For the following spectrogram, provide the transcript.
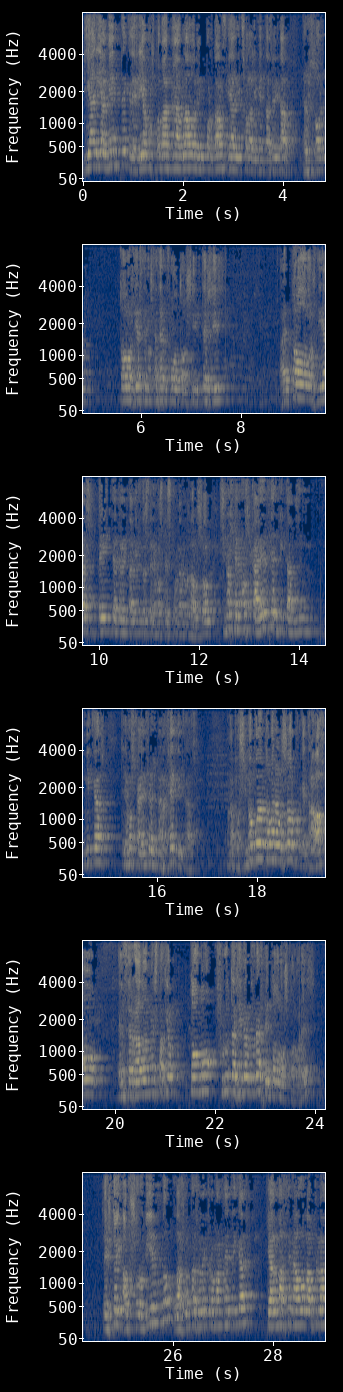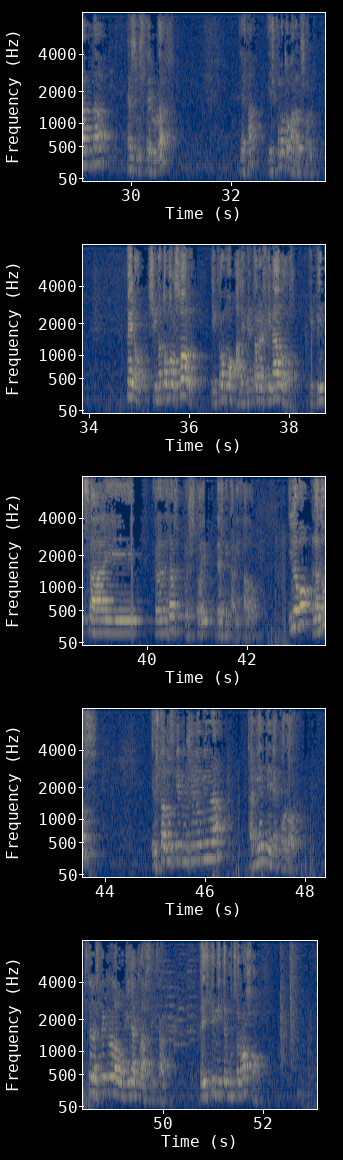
diariamente, que deberíamos tomar, no he hablado de la importancia, he dicho la alimentación y tal, el sol, todos los días tenemos que hacer fotosíntesis, Todos los días, 20 a 30 minutos tenemos que exponernos al sol. Si no tenemos carencias vitamínicas, tenemos carencias energéticas. Bueno, pues si no puedo tomar el sol porque trabajo encerrado en un espacio, tomo frutas y verduras de todos los colores. Te estoy absorbiendo las ondas electromagnéticas que ha almacenado la planta en sus células. Ya está. Y es como tomar el sol. Pero si no tomo el sol y como alimentos refinados y pizza y cosas de esas, pues estoy desvitalizado. Y luego la luz. Esta luz que nos ilumina también tiene color. Este es el espectro de la bombilla clásica. ¿Veis que emite mucho rojo?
